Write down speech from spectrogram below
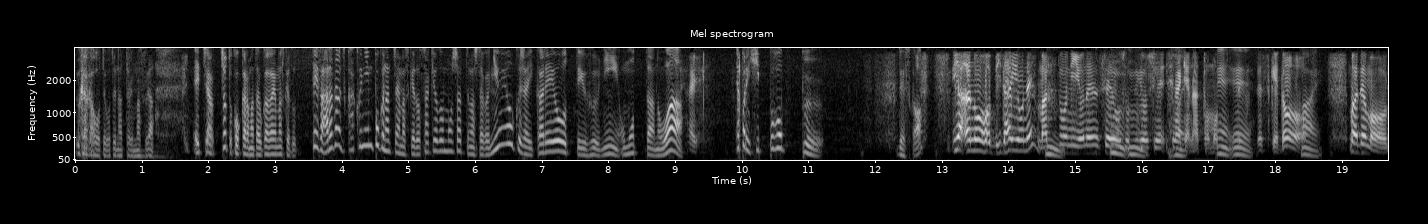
伺おうということになっておりますが、えじゃあ、ちょっとここからまた伺いますけど、テイさん、改めて確認っぽくなっちゃいますけど、先ほどもおっしゃってましたが、ニューヨークじゃ行かれようっていうふうに思ったのは、はい。やっぱりヒップホップですか？いや、あの、美大をね、まっとうに4年生を卒業し,、しなきゃなと思ってんですけど、はい。まあでも、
